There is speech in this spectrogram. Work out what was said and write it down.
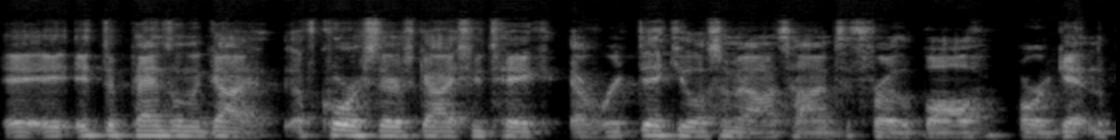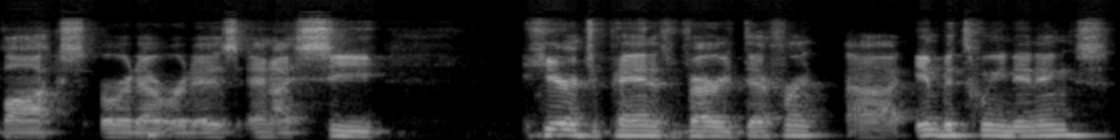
It, it, depends on the guy. Of course, there's guys who take a ridiculous amount of time to throw the ball or get in the box or whatever it is. And I see here in Japan, it's very different. Uh, in between innings,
